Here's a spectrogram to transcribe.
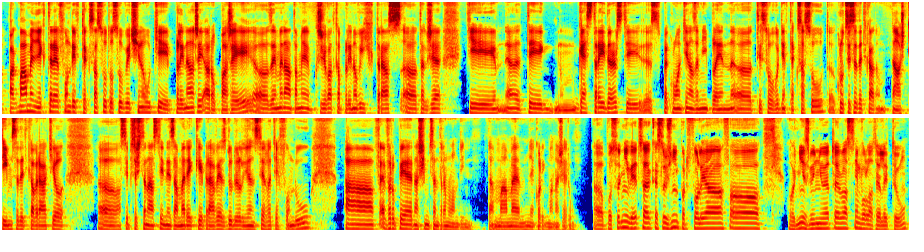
Pak máme některé fondy v Texasu, to jsou většinou ti plynaři a ropaři, eh, zejména tam je křižovatka plynových tras, eh, takže ti, ty gas traders, ti spekulanti na zemní plyn, ty jsou hodně v Texasu. Kluci se teďka, náš tým se teďka vrátil asi před 14 dny z Ameriky právě z due diligence těchto těch fondů a v Evropě je naším centrem Londýn. Tam máme několik manažerů. Poslední věc ke složení portfolia. Hodně zmiňujete vlastně volatilitu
